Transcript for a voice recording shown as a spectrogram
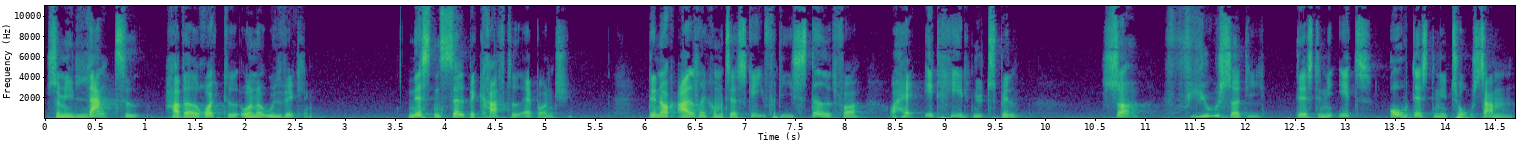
som i lang tid har været rygtet under udvikling, næsten selv bekræftet af Bungie, det nok aldrig kommer til at ske, fordi i stedet for at have et helt nyt spil, så fuser de Destiny 1 og Destiny 2 sammen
